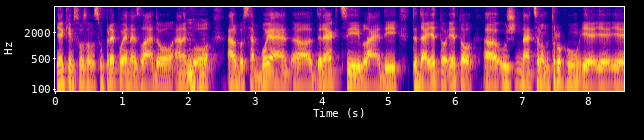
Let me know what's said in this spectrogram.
nejakým spôsobom sú prepojené s vládou, alebo, mm-hmm. alebo sa boja reakcií vlády. Teda je to, je to už na celom trhu je, je, je,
